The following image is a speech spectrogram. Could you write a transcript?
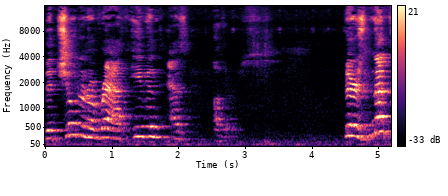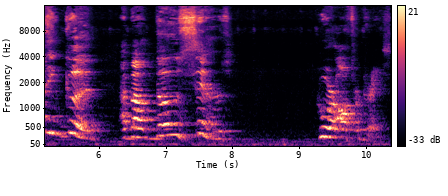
the children of wrath, even as others. There's nothing good about those sinners who are offered grace.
